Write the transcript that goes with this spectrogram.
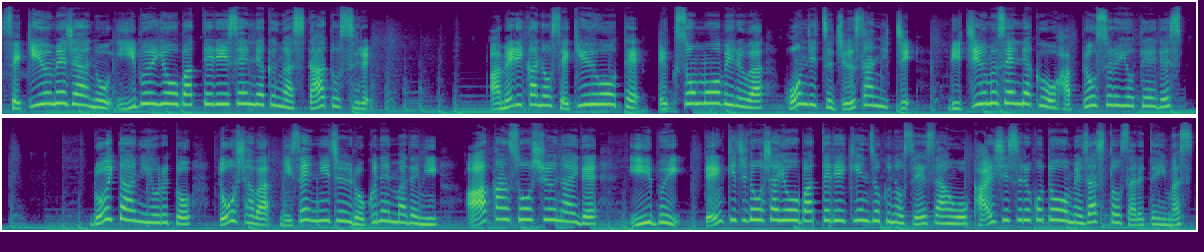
石油メジャーの EV 用バッテリー戦略がスタートする。アメリカの石油大手エクソンモービルは本日13日、リチウム戦略を発表する予定です。ロイターによると、同社は2026年までにアーカンソー州内で EV 電気自動車用バッテリー金属の生産を開始することを目指すとされています。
